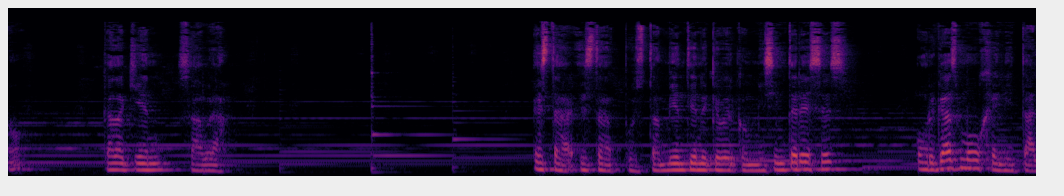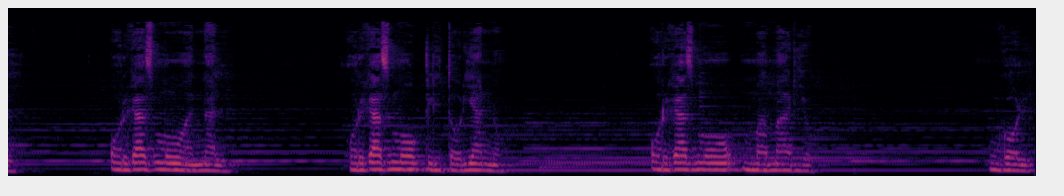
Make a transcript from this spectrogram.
¿no? Cada quien sabrá. Esta, esta pues también tiene que ver con mis intereses. Orgasmo genital, orgasmo anal, orgasmo clitoriano, orgasmo mamario, gol.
